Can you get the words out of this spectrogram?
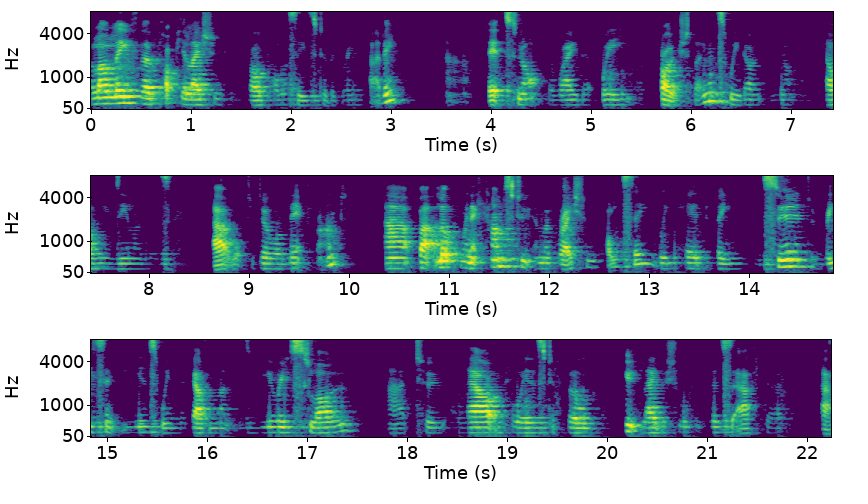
Well, I'll leave the population control policies to the Green Party. That's not the way that we approach things. We don't, we're not going to tell New Zealanders uh, what to do on that front. Uh, but look, when it comes to immigration policy, we had been concerned in recent years when the government was very slow uh, to allow employers to fill acute labour shortages after uh,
